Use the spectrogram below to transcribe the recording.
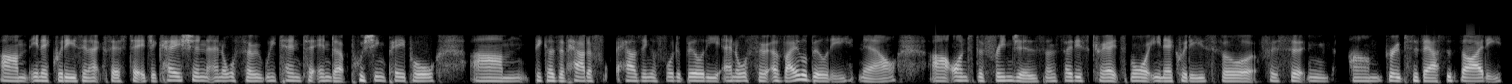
um, inequities in access to education, and also we tend to end up pushing people um, because of how to, housing affordability and also availability now uh, onto the fringes. And so, this creates more inequities for, for certain um, groups of our society.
